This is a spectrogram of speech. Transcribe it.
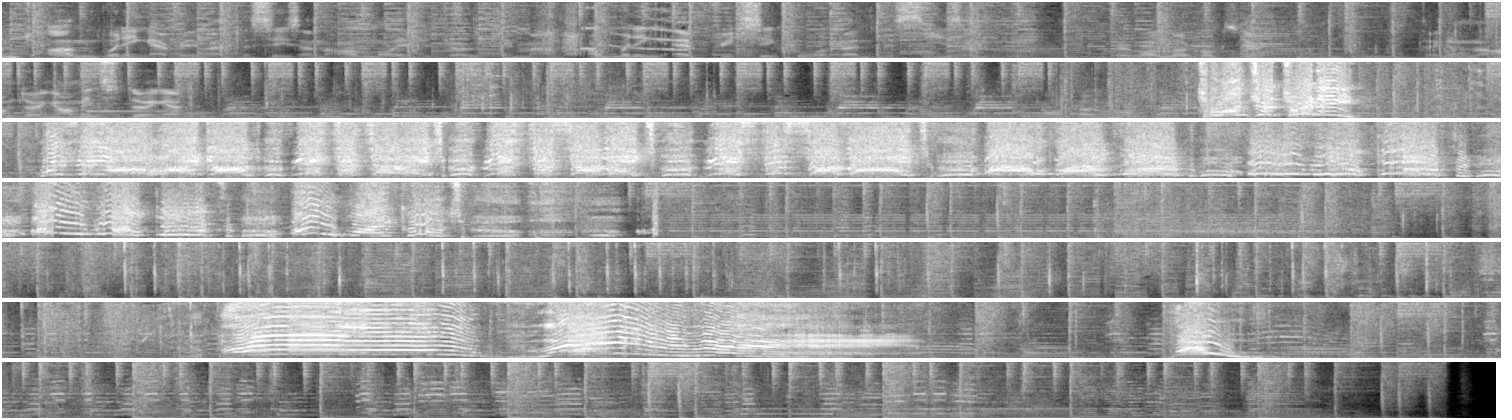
I'm I'm winning every event this season. I'm not even joking, man. I'm winning every single event this season. Okay, one more box here. I'm doing. it. I'm into doing it.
